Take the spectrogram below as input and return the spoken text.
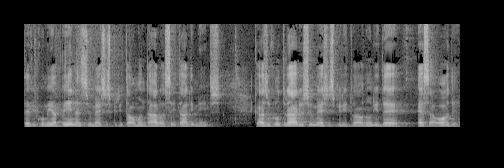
Deve comer apenas se o mestre espiritual mandá-lo aceitar alimentos. Caso contrário, se o mestre espiritual não lhe der essa ordem,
